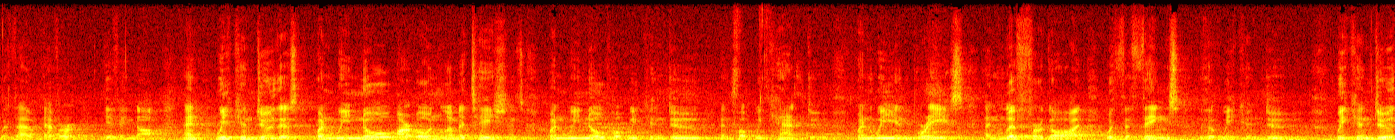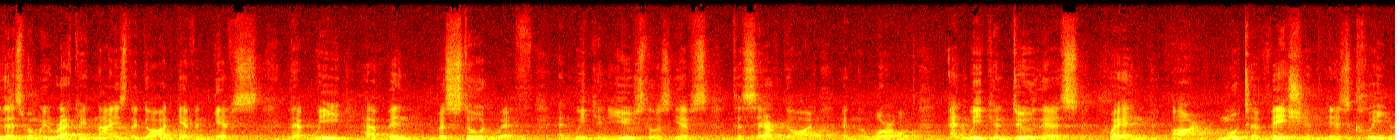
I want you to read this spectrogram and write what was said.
without ever giving up. And we can do this when we know our own limitations, when we know what we can do and what we can't do, when we embrace and live for God with the things that we can do. We can do this when we recognize the God given gifts that we have been bestowed with and we can use those gifts to serve God in the world. And we can do this when our motivation is clear,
